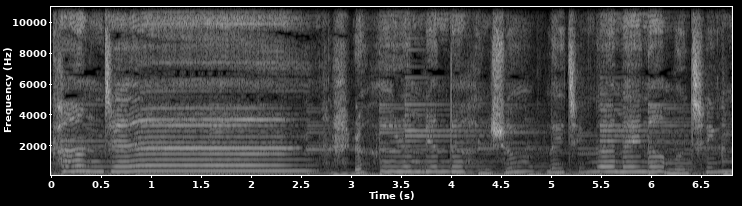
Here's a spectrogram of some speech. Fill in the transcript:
看见书里情爱没那么清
